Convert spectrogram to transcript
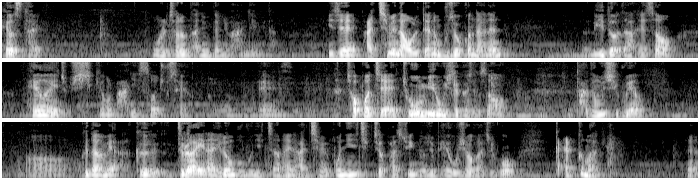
헤어스타일. 오늘처럼 다니면 다니면 안 됩니다. 이제 아침에 나올 때는 무조건 나는 리더다 해서 헤어에 좀 신경을 많이 써주세요. 네. 첫 번째 좋은 미용실 가셔서 좀 다듬으시고요. 어, 그 다음에 그 드라이나 이런 부분 있잖아요. 아침에 본인이 직접 할 수 있는 거좀 배우셔가지고 깔끔하게. 예.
